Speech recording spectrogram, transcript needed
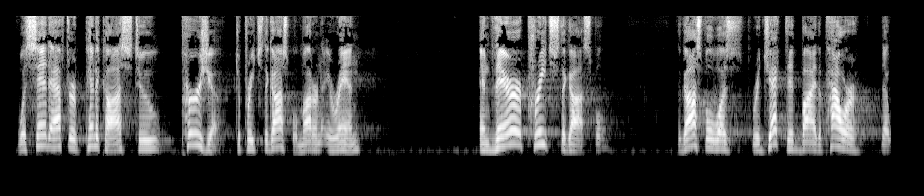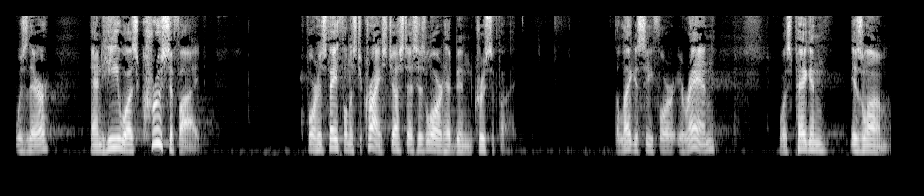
was sent after Pentecost to Persia to preach the gospel, modern Iran, and there preached the gospel The gospel was rejected by the power that was there, and he was crucified for his faithfulness to Christ, just as his Lord had been crucified. The legacy for Iran was pagan Islam.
